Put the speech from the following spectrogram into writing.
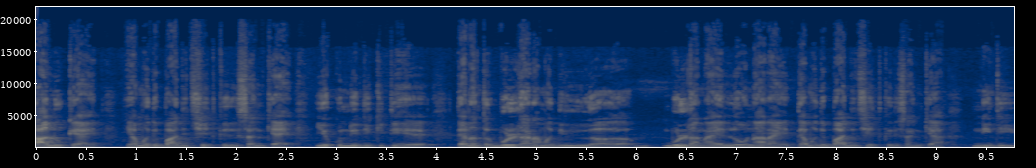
तालुके आहेत. यामध्ये बाधित शेतकरी संख्या आहे. एकूण निधी किती हे त्यानंतर बुलढाणामधील बुलढाणा आहे लोणार आहे. त्यामध्ये बाधित शेतकरी संख्या निधी.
